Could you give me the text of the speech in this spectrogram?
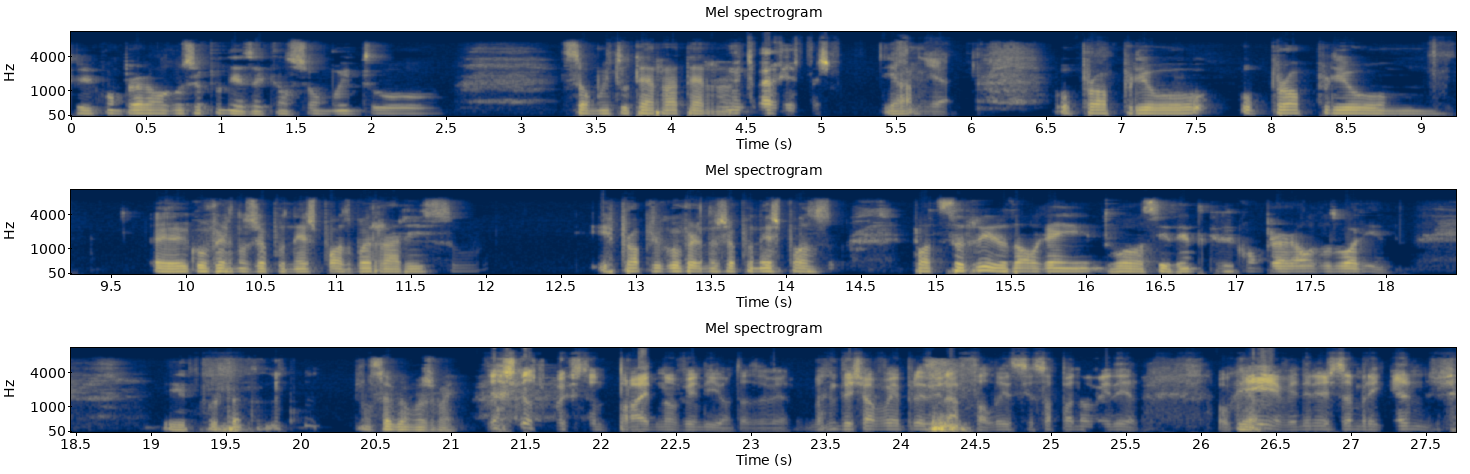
querer comprar alguns japoneses. É que eles são muito. São muito terra a terra. Muito barristas. Yeah. Yeah. o próprio o próprio eh, governo japonês pode barrar isso e o próprio governo japonês pode, pode se rir de alguém do Ocidente querer comprar algo do Oriente e portanto não sabemos bem Acho que eles por questão de Pride não vendiam, estás a ver? Deixavam a empresa ir à falência só para não vender. O quê? Yeah. Vender estes americanos?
